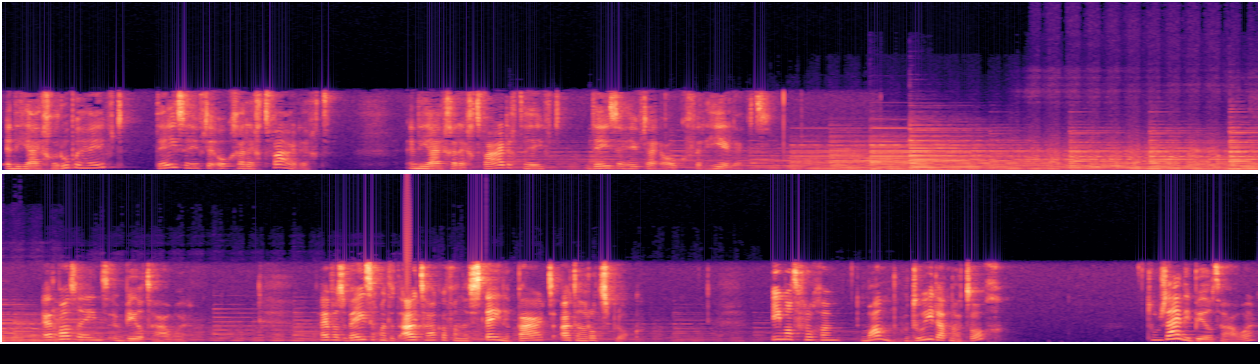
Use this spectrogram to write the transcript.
En die hij geroepen heeft, deze heeft hij ook gerechtvaardigd. En die hij gerechtvaardigd heeft, deze heeft hij ook verheerlijkt. Er was eens een beeldhouwer. Hij was bezig met het uithakken van een stenen paard uit een rotsblok. Iemand vroeg hem: Man, hoe doe je dat nou toch? Toen zei die beeldhouwer:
